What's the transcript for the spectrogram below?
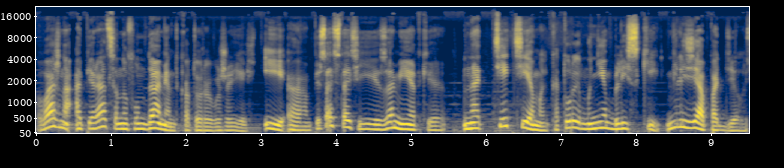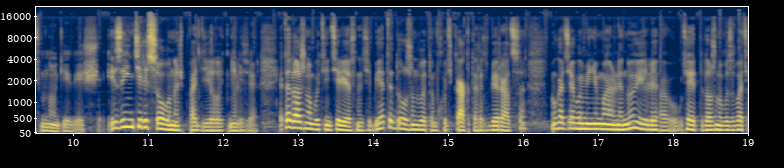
важно опираться на фундамент, который уже есть. И э, писать статьи, заметки, на те темы, которые мне близки. Нельзя подделать многие вещи. И заинтересованность подделать нельзя. Это должно быть интересно тебе, ты должен в этом хоть как-то разбираться, ну хотя бы минимально, ну или а, у тебя это должно вызывать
